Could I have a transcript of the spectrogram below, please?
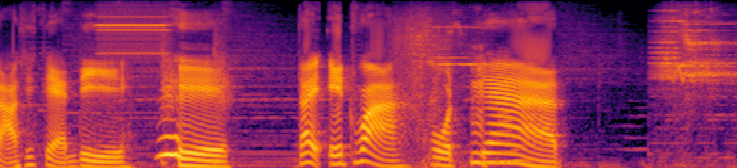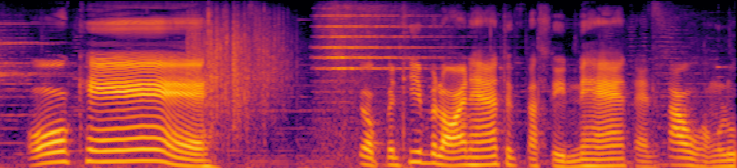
สาวที่แสนดีเฮ ได้เอสว่ะโหดจัดโอเค จบเป็นที่เรียบร้อยนะฮะศึกตัดสินนะฮะแสนเศร้าของลู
